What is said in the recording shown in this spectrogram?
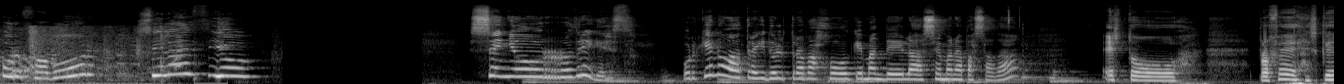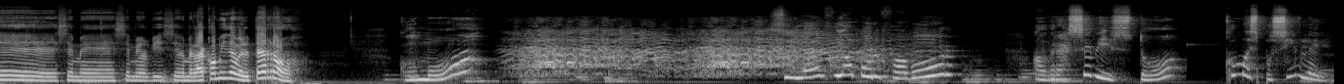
por favor. Silencio. Señor Rodríguez, ¿por qué no ha traído el trabajo que mandé la semana pasada? Esto. Profe, es que se me, se me olvidó. Se me la ha comido el perro. ¿Cómo? Silencio, por favor. ¿Habráse visto? ¿Cómo es posible?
